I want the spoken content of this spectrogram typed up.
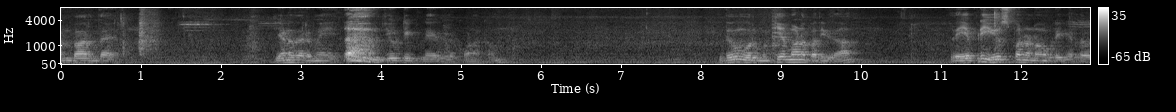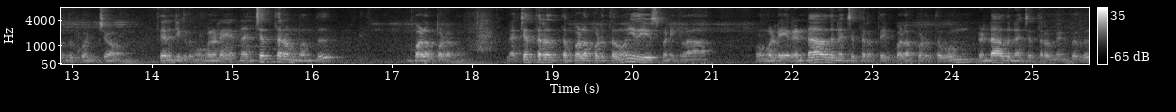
அன்பார்ந்த எனதருமை யூடியூப் நேர்களுக்கு வணக்கம். இதுவும் ஒரு முக்கியமான பதிவு தான் இதை எப்படி யூஸ் பண்ணணும் அப்படிங்கிறத வந்து கொஞ்சம் தெரிஞ்சுக்கிடுங்க உங்களுடைய நட்சத்திரம் வந்து பலப்படணும். நட்சத்திரத்தை பலப்படுத்தவும் இதை யூஸ் பண்ணிக்கலாம். உங்களுடைய ரெண்டாவது நட்சத்திரத்தை பலப்படுத்தவும் ரெண்டாவது நட்சத்திரம் என்பது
